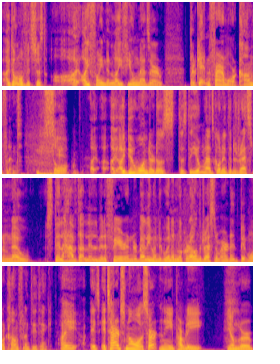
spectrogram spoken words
I don't know if it's just I, I find in life young lads are they're getting far more confident. So yeah. I, I, I do wonder does does the young lads going into the dressing room now still have that little bit of fear in their belly when they go in and look around the dressing room? Are they a bit more confident? Do you think? I it's it's hard to know. Certainly, probably younger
